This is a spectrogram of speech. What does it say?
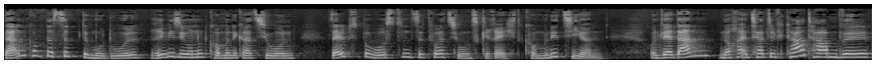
dann kommt das siebte Modul Revision und Kommunikation, selbstbewusst und situationsgerecht kommunizieren. Und wer dann noch ein Zertifikat haben will,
